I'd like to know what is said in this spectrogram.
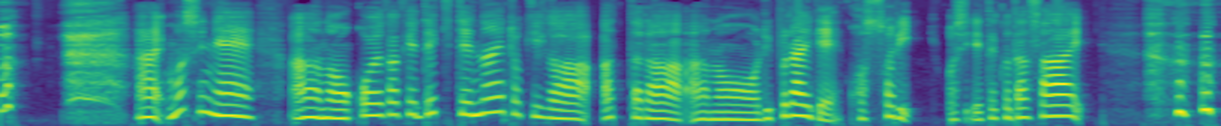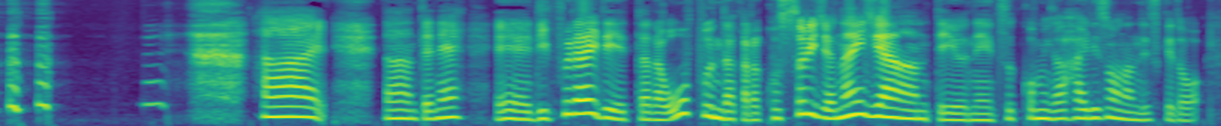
はい。もしね、あの、お声掛けできてない時があったら、あの、リプライでこっそり教えてください。はい。なんてね、えー、リプライで言ったらオープンだからこっそりじゃないじゃんっていうね、ツッコミが入りそうなんですけど。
